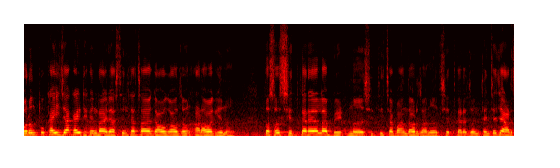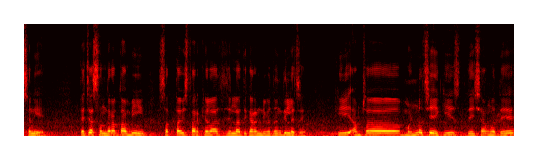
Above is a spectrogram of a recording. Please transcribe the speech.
परंतु काही ज्या काही ठिकाणी राहिल्या असतील त्याचा गावगाव जाऊन आढावा घेणं तसंच शेतकऱ्याला भेटणं शेतीच्या बांधावर जाणं शेतकऱ्या जाऊन त्यांच्या ज्या अडचणी आहे त्याच्या संदर्भात आम्ही सत्तावीस तारखेला जिल्हाधिकाऱ्यांना निवेदन दिलंच आहे की आमचं म्हणणंच आहे की देशामध्ये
